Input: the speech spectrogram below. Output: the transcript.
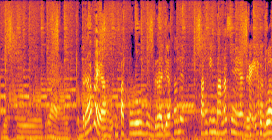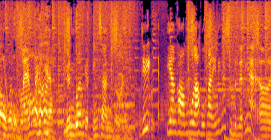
30 derajat. Berapa ya? 40 derajatan deh. Saking panasnya ya dan Kayaknya itu gue almost meleleh ya. Dan gue hampir pingsan di situ. Jadi yang kamu lakukan ini kan sebenarnya uh,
